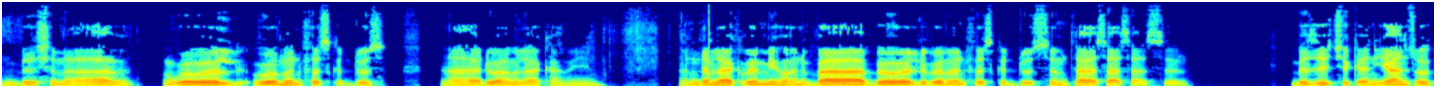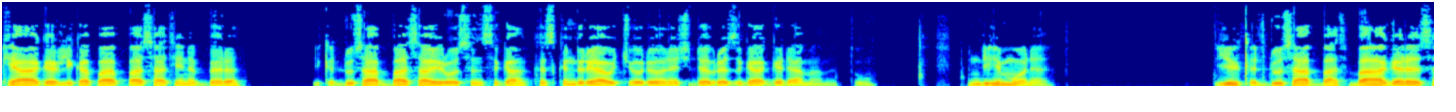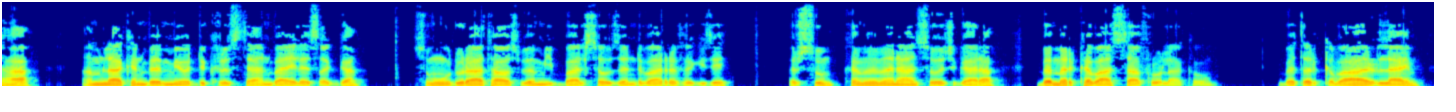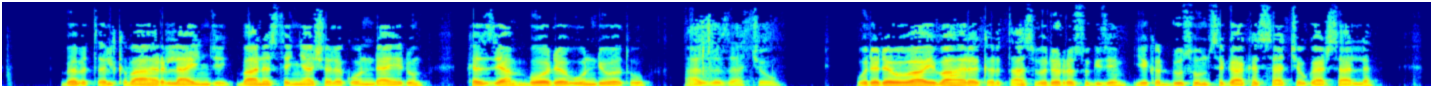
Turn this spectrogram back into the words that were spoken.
በስመ አብ ወወልድ ወመንፈስ ቅዱስ አህዱ አምላክ አሜን። አንድ አምላክ በሚሆን በአብ በወልድ በመንፈስ ቅዱስ ስም ታኅሳስ አስር በዚህች ቀን የአንጾኪያ አገር ሊቀ የነበረ የቅዱስ አባ ሳዊሮስን ስጋ ከእስክንድሪያ ውጭ ወደሆነች ደብረ ዝጋ ገዳም አመጡ። እንዲህም ሆነ ይህ ቅዱስ አባት በሀገረ ስሃ አምላክን በሚወድ ክርስቲያን ባይለ ጸጋ ስሙ ዱራታዎስ በሚባል ሰው ዘንድ ባረፈ ጊዜ እርሱም ከምዕመናን ሰዎች ጋር በመርከብ አሳፍሮ ላከው። በጥልቅ ባህር ላይም በጥልቅ ባህር ላይ እንጂ በአነስተኛ ሸለቆ እንዳይሄዱም ከዚያም በወደቡ እንዲወጡ አዘዛቸው። ወደ ደቡባዊ ባህረ ቅርጣስ በደረሱ ጊዜም የቅዱሱም ስጋ ከሳቸው ጋር ሳለ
